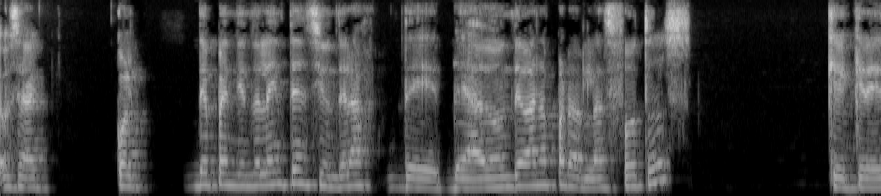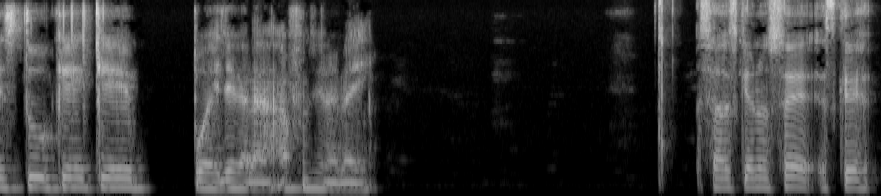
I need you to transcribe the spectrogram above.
o sea, cuál- dependiendo de la intención de, la, de, de a dónde van a parar las fotos, ¿qué crees tú que, que puede llegar a, a funcionar ahí? Sabes que no sé, es que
